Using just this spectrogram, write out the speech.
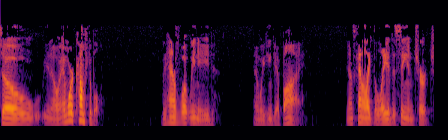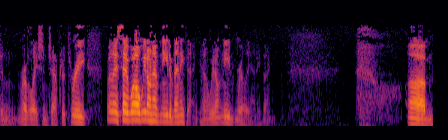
So, you know, and we're comfortable. We have what we need and we can get by. You know, it's kind of like the Laodicean church in Revelation chapter 3, where they say, well, we don't have need of anything. You know, we don't need really anything. Um,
